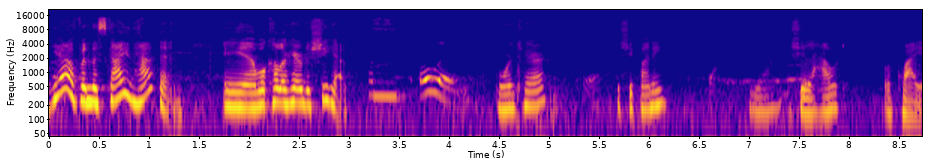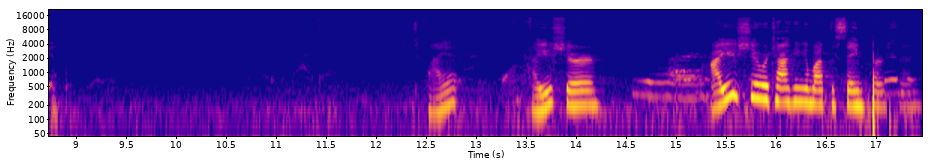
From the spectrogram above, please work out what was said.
Yeah, up in the sky in heaven. And what color hair does she have? I'm Owen. Orange hair? Yeah. Is she funny? Yeah. Is she loud or quiet? She's quiet? Are you sure? Yeah. Are you sure we're talking about the same person?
